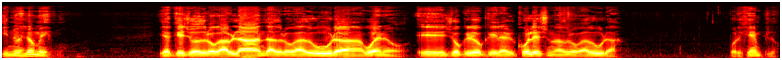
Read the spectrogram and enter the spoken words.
y no es lo mismo. Y aquello de droga blanda, drogadura, bueno, eh, yo creo que el alcohol es una drogadura, por ejemplo.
